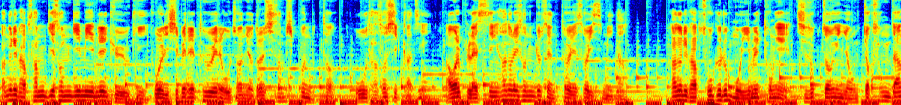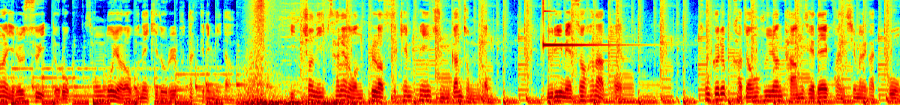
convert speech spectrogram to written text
하늘이 밥 3기 섬기미일 교육이 9월 21일 토요일 오전 8시 30분부터 오후 5시까지 아월 블레싱 하늘이 선교센터에서 있습니다. 하늘이 밥 소그룹 모임을 통해 지속적인 영적 성장을 이룰 수 있도록 성도 여러분의 기도를 부탁드립니다. 2024년 원 플러스 캠페인 중간 점검 누림에서 하나 더 소그룹 가정 훈련 다음 세대에 관심을 갖고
